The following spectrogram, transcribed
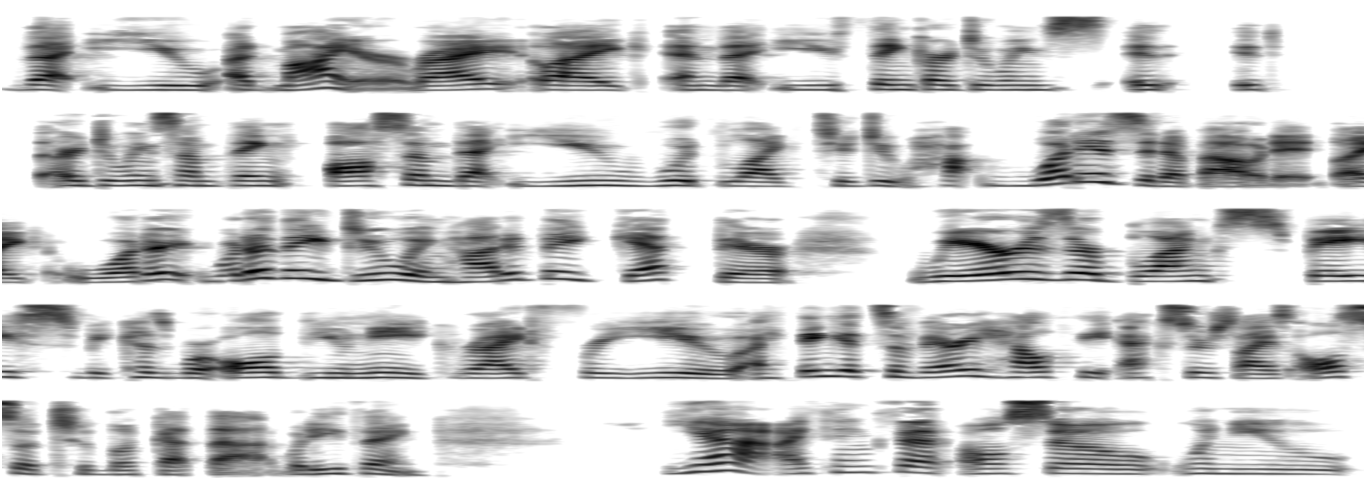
that you admire, right? Like, and that you think are doing it, it are doing something awesome that you would like to do. How, what is it about it? Like, what are, what are they doing? How did they get there? Where is their blank space? Because we're all unique, right? For you. I think it's a very healthy exercise also to look at that. What do you think? Yeah. I think that also when you,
